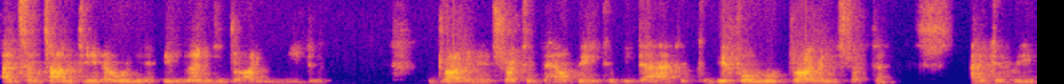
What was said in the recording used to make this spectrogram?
And sometimes, you know, when you, you learn to drive, you need to driving instructor to help you. It could be dad, it could be a formal driving instructor, and it could be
